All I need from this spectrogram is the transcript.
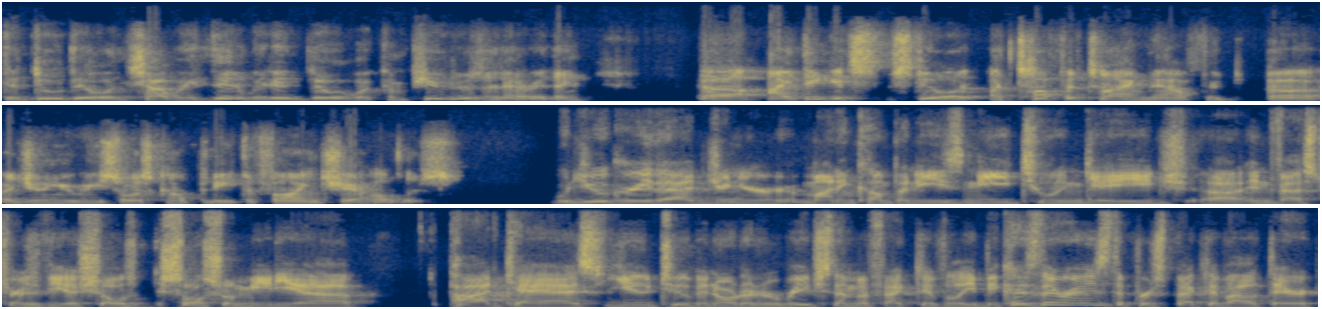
the due diligence how we did. We didn't do it with computers and everything. Uh, I think it's still a, a tougher time now for uh, a junior resource company to find shareholders. Would you agree that junior mining companies need to engage uh, investors via social media, podcasts, YouTube in order to reach them effectively? Because there is the perspective out there.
